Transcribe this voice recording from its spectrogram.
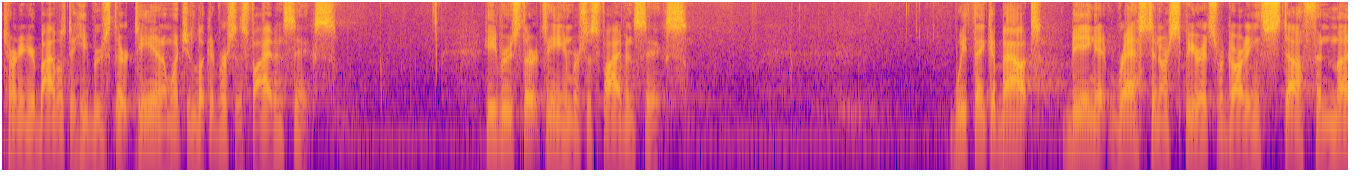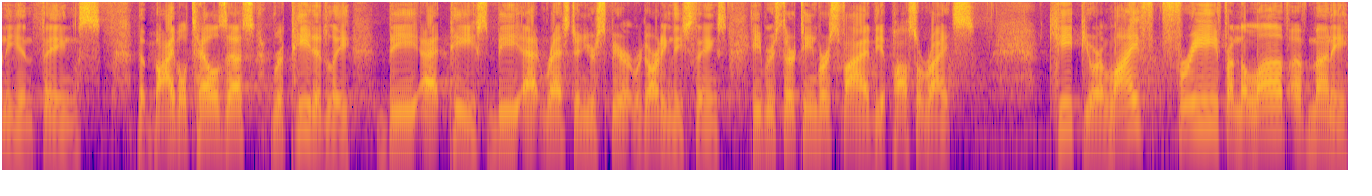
Turn in your Bibles to Hebrews 13, and I want you to look at verses 5 and 6. Hebrews 13, verses 5 and 6. We think about being at rest in our spirits regarding stuff and money and things. The Bible tells us repeatedly be at peace, be at rest in your spirit regarding these things. Hebrews 13, verse 5, the apostle writes, Keep your life free from the love of money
